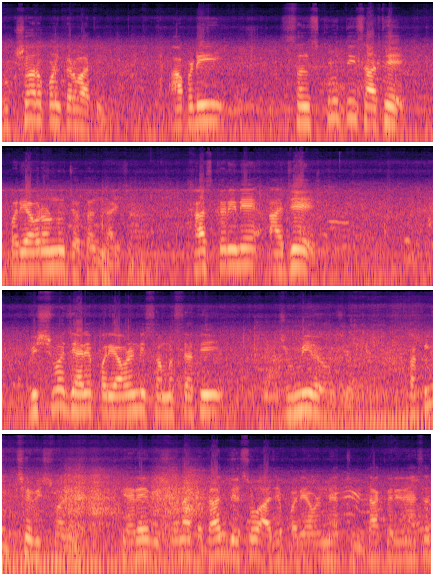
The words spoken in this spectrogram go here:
વૃક્ષારોપણ કરવાથી આપણી સંસ્કૃતિ સાથે પર્યાવરણનું જતન થાય છે. ખાસ કરીને આજે વિશ્વ જ્યારે પર્યાવરણની સમસ્યાથી ઝૂમી રહ્યું છે તકલીફ છે વિશ્વને ત્યારે વિશ્વના બધા જ દેશો આજે પર્યાવરણને ચિંતા કરી રહ્યા છે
